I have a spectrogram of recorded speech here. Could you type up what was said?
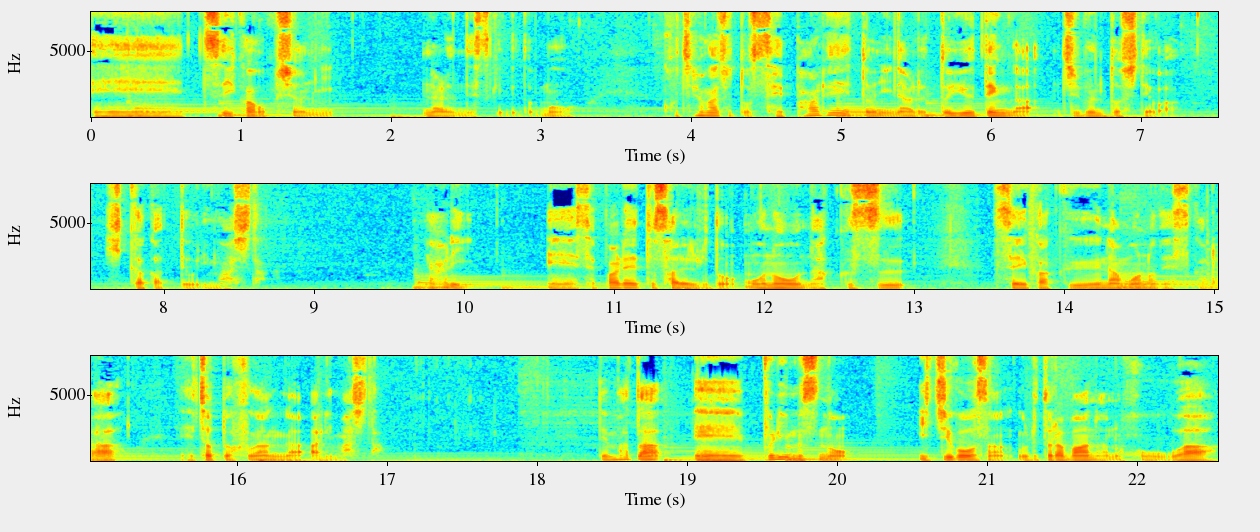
えー追加オプションになるんですけれどもこちらがちょっとセパレートになるという点が自分としては引っかかっておりました。やはり、えーセパレートされると物をなくす正確なものですから、えーちょっと不安がありました。でまた、えープリムスの153ウルトラバーナーの方は、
